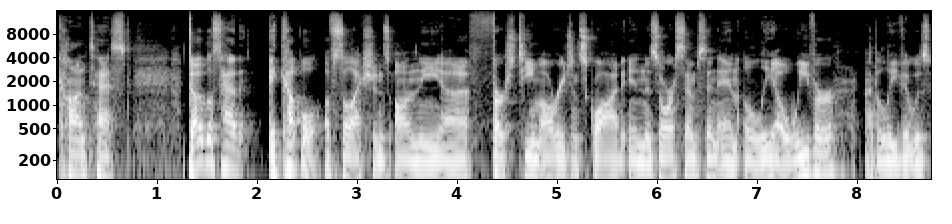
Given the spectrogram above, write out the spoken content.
contest. Douglas had a couple of selections on the uh, first team all region squad in Zora Simpson and Aaliyah Weaver. I believe it was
